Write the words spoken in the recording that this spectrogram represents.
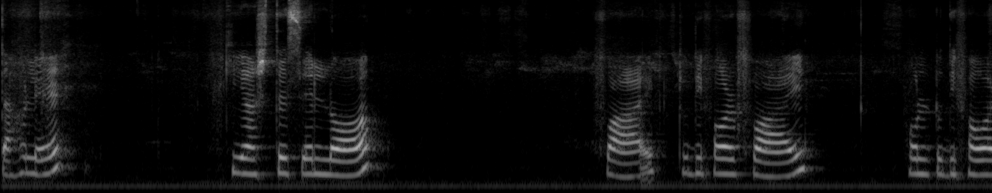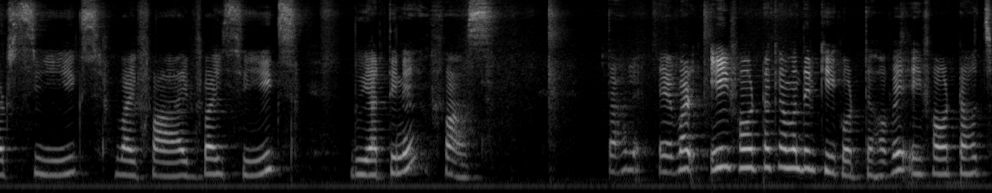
তাহলে কি আসতেছে? Log five to the power five whole to the power six by five by six দুই আর তিনে পাঁচ। তাহলে এবার এই পাওয়ারটাকে আমাদের কি করতে হবে? এই পাওয়ারটা হচ্ছে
